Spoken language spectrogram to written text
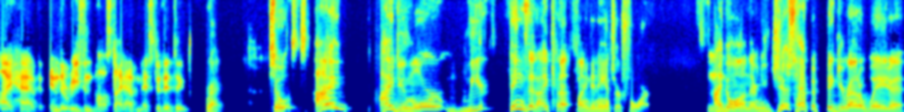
I have. In the recent past, I have messed with it. Right. So I I do more weird things that I cannot find an answer for. Mm-hmm. I go on there and you just have to figure out a way to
